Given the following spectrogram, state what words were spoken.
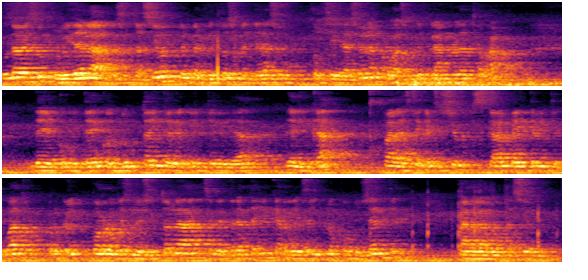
Una vez concluida la presentación, me permito someter a su consideración la aprobación del plan de trabajo del Comité de Conducta e Integridad del ICAT para este ejercicio fiscal 2024, por lo que solicito a la Secretaría Técnica realice lo conducente para la votación.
